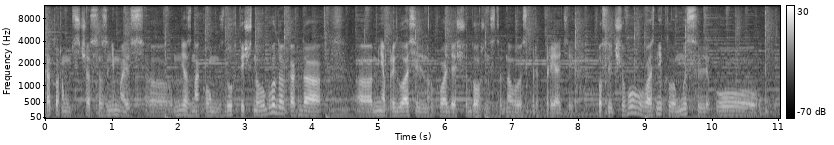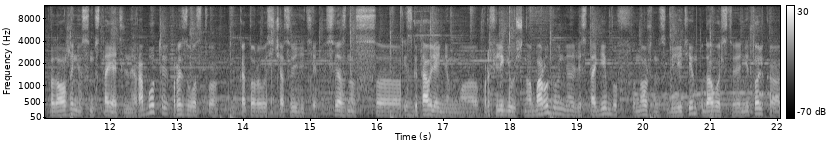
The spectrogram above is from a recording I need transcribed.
которым сейчас я занимаюсь, э, мне знаком с 2000 года, когда э, меня пригласили на руководящую должность одного из предприятий, после чего возникла мысль о продолжении самостоятельной работы, производства, которое вы сейчас видите, связано с э, изготовлением профилигировочного оборудования, листогибов, ножниц, гильотин. Удовольствие не только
